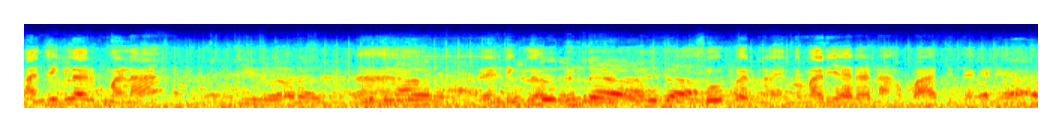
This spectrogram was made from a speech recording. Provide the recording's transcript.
அஞ்சு கிலோ இருக்குமாண்ணா? ஆ, ரெண்டு கிலோ. சூப்பர்ண்ணா. இந்த மாதிரி யாராவது நாங்கள் பார்த்ததே கிடையாது.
